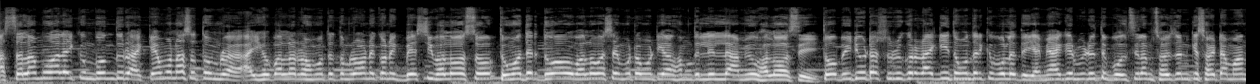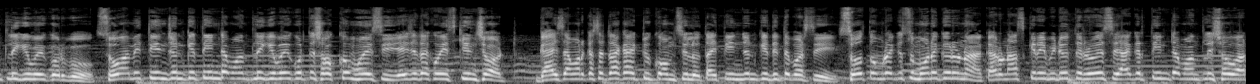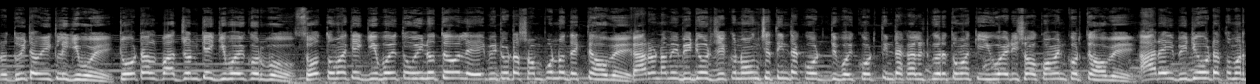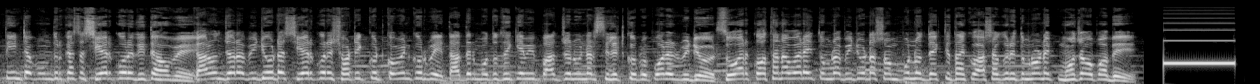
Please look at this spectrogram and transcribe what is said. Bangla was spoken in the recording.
আসসালামু আলাইকুম বন্ধুরা, কেমন আছো তোমরা? আই হোপ আল্লাহর রহমতে তোমরা অনেক অনেক বেশি ভালো আছো। তোমাদের দোয়া ও ভালোবাসায় মোটামুটি আলহামদুলিল্লাহ আমিও ভালো আছি। তো ভিডিওটা শুরু করার আগেই তোমাদেরকে বলে দেই, আমি আগের ভিডিওতে বলছিলাম ছয় জনকে ছয়টা মান্থলি গিভওয়ে করব। সো আমি তিনজনকে তিনটা মান্থলি গিভওয়ে করতে সক্ষম হয়েছি। এই যে দেখো স্ক্রিনশট গাইস আমার কাছে টাকা একটু কম ছিল, তাই তিনজনকে দিতে পারছি। সো তোমরা কিছু মনে করো না, কারণ আজকের এই ভিডিওতে রয়েছে আগের তিনটা মান্থলি সহ আরও দুইটা উইকলি গিভওয়ে টোটাল পাঁচজনকে গিভওয়ে করব। সো তোমাকে গিভওয়ে তো উইন হতে হলে এই ভিডিওটা সম্পূর্ণ দেখতে হবে। কারণ আমি ভিডিওর যে কোনো অংশে তিনটা কোড দিব, ওই কোড তিনটা কালেক্ট করে তোমাকে ইউআইডি সহ কমেন্ট করতে হবে। আর এই ভিডিওটা তোমার তিনটা বন্ধুর কাছে শেয়ার করে দিতে হবে। কারণ যারা ভিডিওটা শেয়ার করে সঠিক কোড কমেন্ট করবে, তাদের মধ্য থেকে আমি পাঁচজন উইনার সিলেক্ট করব পরের ভিডিওর। সো আর কথা না বাড়াই তোমরা ভিডিওটা সম্পূর্ণ দেখতে থাকো। আশা করি তোমরা অনেক মজাও পাবে।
